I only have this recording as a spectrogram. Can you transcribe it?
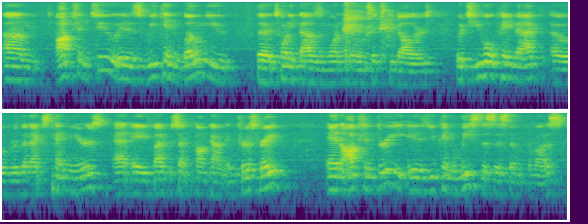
Um, option two is we can loan you the $20,160, which you will pay back over the next 10 years at a 5% compound interest rate. And option three is you can lease the system from us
